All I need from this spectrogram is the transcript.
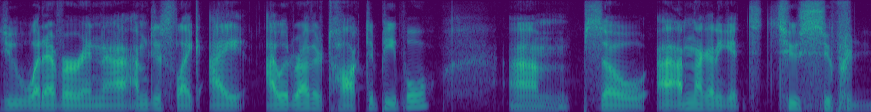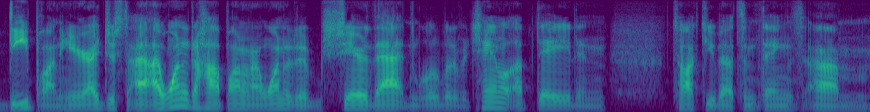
do whatever. And I, I'm just like, I, I would rather talk to people. Um, so I, am not gonna get too super deep on here. I just I, I, wanted to hop on and I wanted to share that and a little bit of a channel update and talk to you about some things. Um,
